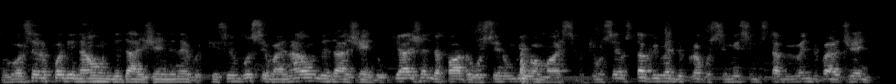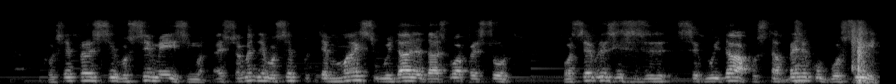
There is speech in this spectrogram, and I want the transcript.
você não pode ir na onda da gente, né? Porque se você vai na onda da gente, o que a gente fala, você não viva mais, porque você não está vivendo para você mesmo, está vivendo para a gente. Você precisa ser você mesma. É somente você ter mais cuidado da sua pessoa. Você precisa se, cuidar para estar bem com você.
